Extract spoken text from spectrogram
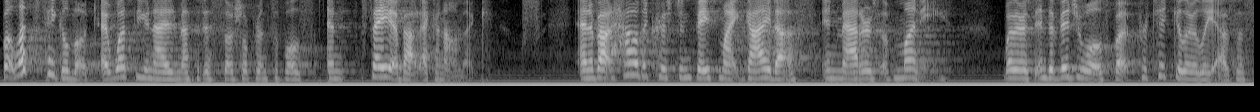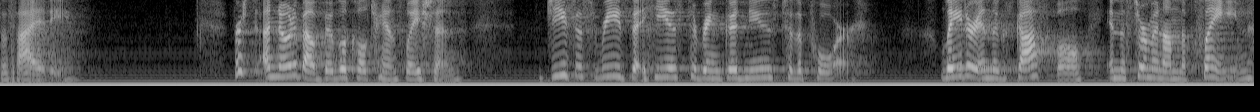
But let's take a look at what the United Methodist social principles and say about economics and about how the Christian faith might guide us in matters of money, whether as individuals, but particularly as a society. First, a note about biblical translation. Jesus reads that he is to bring good news to the poor. Later in Luke's gospel, in the Sermon on the Plain,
